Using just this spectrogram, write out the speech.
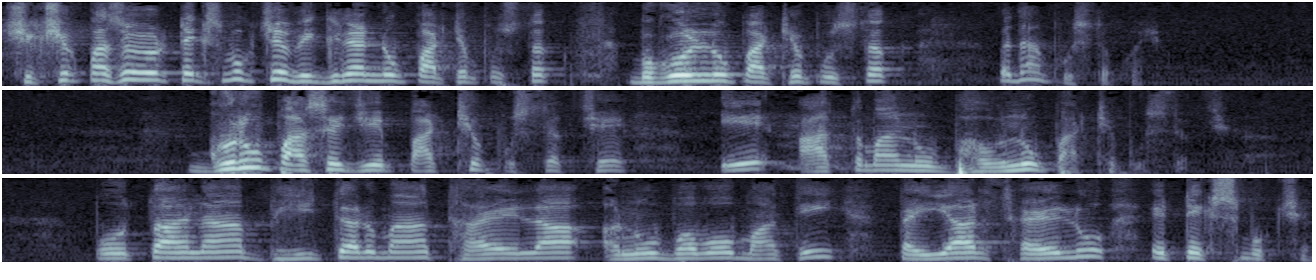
શિક્ષક પાસે ટેક્સ્ટબુક છે, વિજ્ઞાનનું પાઠ્યપુસ્તક, ભૂગોળનું પાઠ્યપુસ્તક, બધા પુસ્તકો છે. ગુરુ પાસે જે પાઠ્યપુસ્તક છે, એ આત્માનું ભવનું પાઠ્યપુસ્તક છે. પોતાના ભીતરમાં થયેલા અનુભવોમાંથી તૈયાર થયેલું એ ટેક્સ્ટબુક છે.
